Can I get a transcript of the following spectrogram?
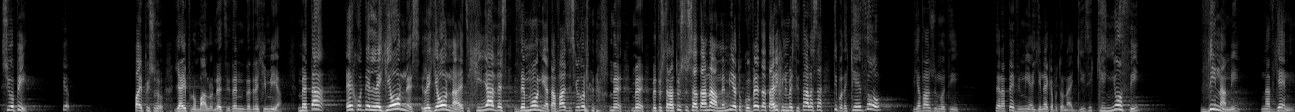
σιωπή. Και πάει πίσω για ύπνο μάλλον, έτσι, δεν, δεν τρέχει μία. Μετά έρχονται λεγεώνες, λεγεώνα, έτσι, χιλιάδες δαιμόνια, τα βάζεις σχεδόν με, με, με τους στρατούς του σατανά, με μία του κουβέντα, τα ρίχνει μέσα στη θάλασσα, τίποτα. Και εδώ διαβάζουμε ότι θεραπεύει μία γυναίκα που τον αγγίζει και νιώθει δύναμη να βγαίνει.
